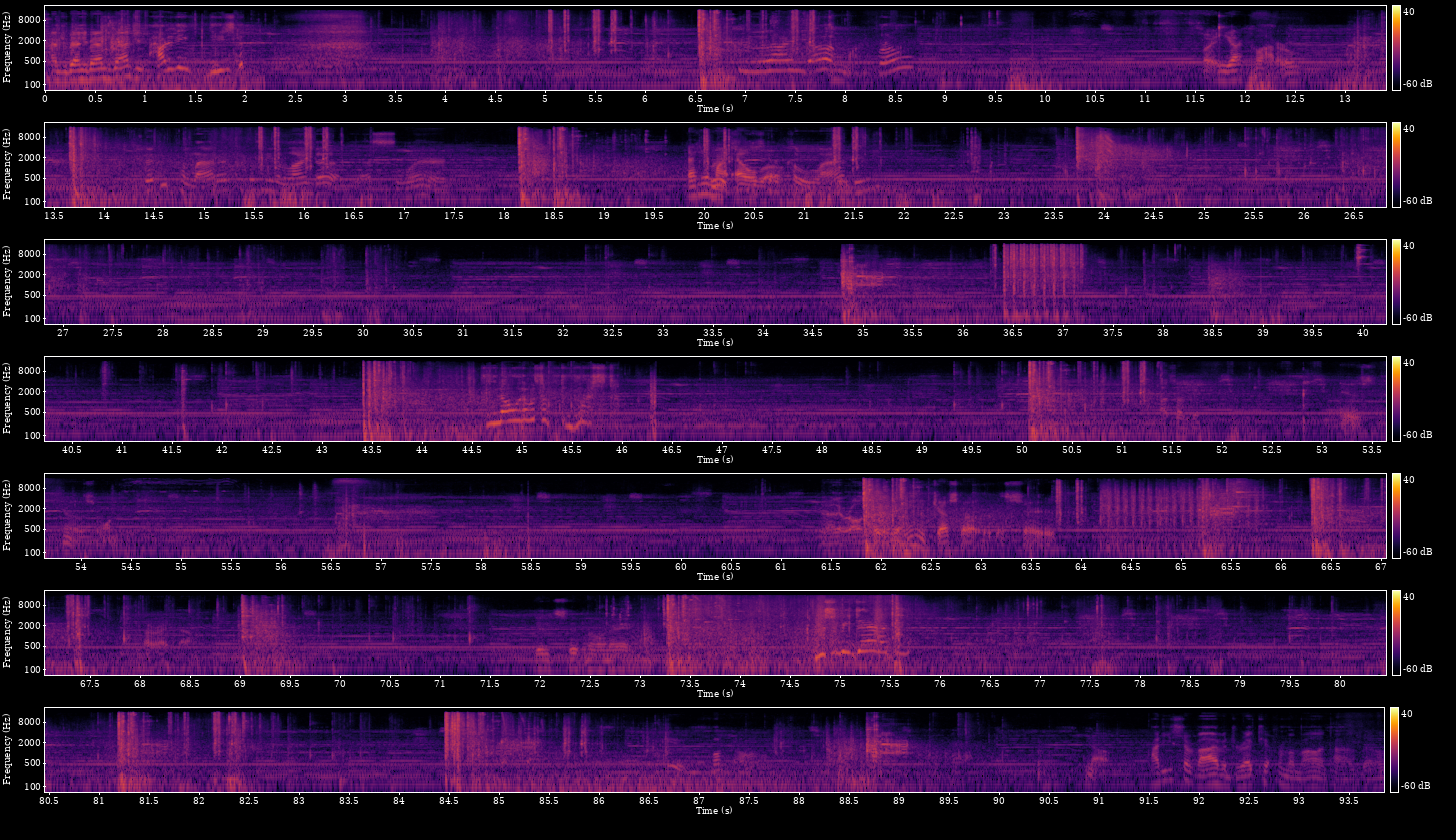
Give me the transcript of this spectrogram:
Andrew, Andrew, Andrew, Andrew. How did he? Did he just get? Lined up, bro. But he got collateral. Did he collateral? He wasn't even lined up. That hit my Wait, did you just elbow. collab. No, that was the worst. Just go the stairs? Alright now. Dude sitting on A. You should be dead. Survive a direct hit from a Molotov, bro?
